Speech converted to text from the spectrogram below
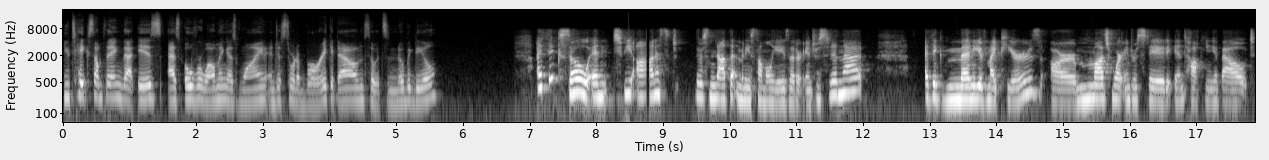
you take something that is as overwhelming as wine and just sort of break it down so it's no big deal? I think so. And to be honest, there's not that many sommeliers that are interested in that. I think many of my peers are much more interested in talking about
